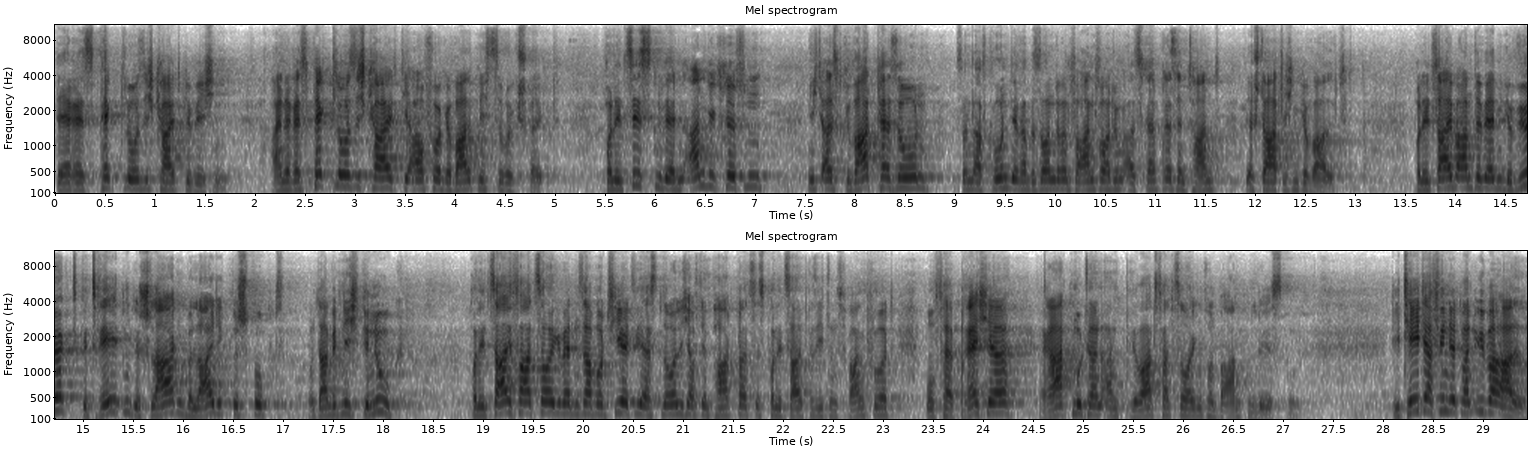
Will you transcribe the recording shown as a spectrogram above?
der Respektlosigkeit gewichen. Eine Respektlosigkeit, die auch vor Gewalt nicht zurückschreckt. Polizisten werden angegriffen, nicht als Privatperson, sondern aufgrund ihrer besonderen Verantwortung als Repräsentant der staatlichen Gewalt. Polizeibeamte werden gewürgt, getreten, geschlagen, beleidigt, bespuckt. Und damit nicht genug. Polizeifahrzeuge werden sabotiert, wie erst neulich auf dem Parkplatz des Polizeipräsidiums Frankfurt, wo Verbrecher Radmuttern an Privatfahrzeugen von Beamten lösten. Die Täter findet man überall.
